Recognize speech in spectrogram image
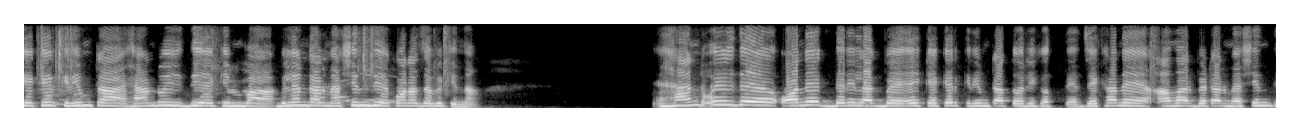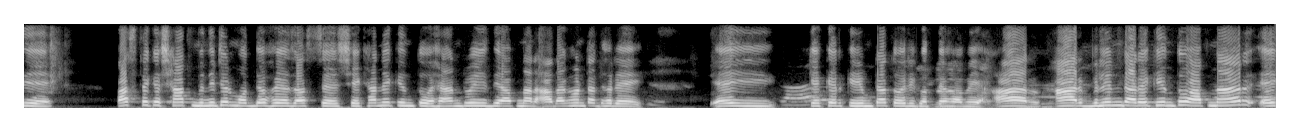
কেকের ক্রিমটা হ্যান্ড উইচ দিয়ে কিংবা ব্লেন্ডার মেশিন দিয়ে করা যাবে কিনা? হ্যান্ড দিয়ে অনেক দেরি লাগবে এই কেকের ক্রিমটা তৈরি করতে। যেখানে আমার বেটার মেশিন দিয়ে পাঁচ থেকে সাত মিনিটের মধ্যে হয়ে যাচ্ছে, সেখানে কিন্তু হ্যান্ড উইচ দিয়ে আপনার আধা ঘণ্টা ধরে এই কেকের ক্রিমটা তৈরি করতে হবে। আর আর ব্লেন্ডারে কিন্তু আপনার এই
